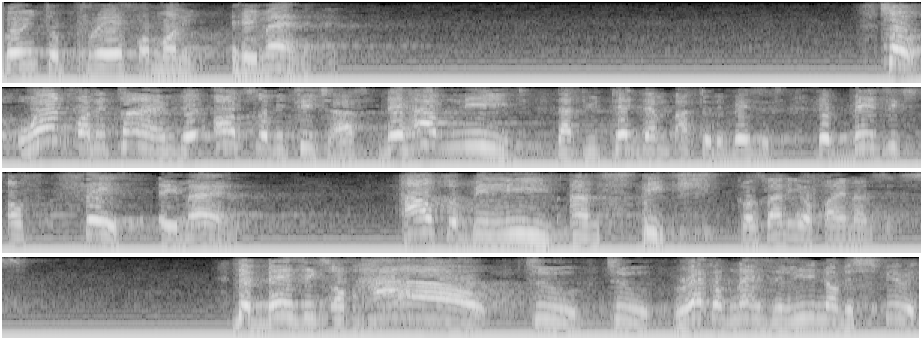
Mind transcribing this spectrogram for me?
going to pray for money. Amen. So, when for the time they ought to be teachers, they have need that you take them back to the basics. The basics of faith. Amen. How to believe and speak concerning your finances the basics of how to, to recognize the leading of the Spirit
